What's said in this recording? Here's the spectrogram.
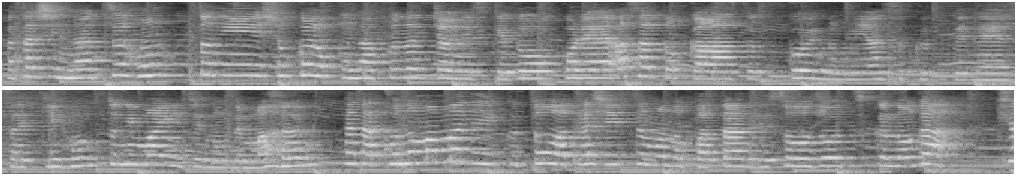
私夏本当に食欲なくなっちゃうんですけどこれ朝とかすっごい飲みやすくってね最近本当に毎日飲んでます。ただこのままでいくと私いつものパターンで想像つくのが急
